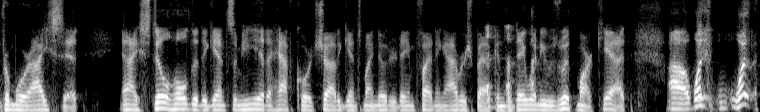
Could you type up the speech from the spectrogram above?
from where I sit, and I still hold it against him. He hit a half court shot against my Notre Dame Fighting Irish back in the day when he was with Marquette. Uh, what what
